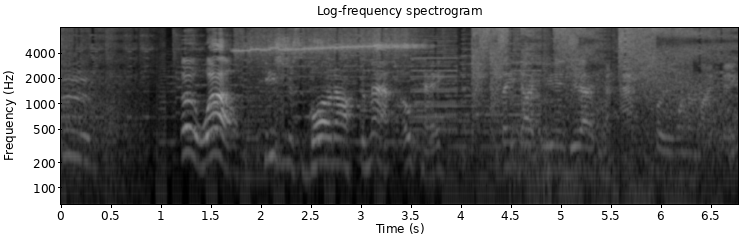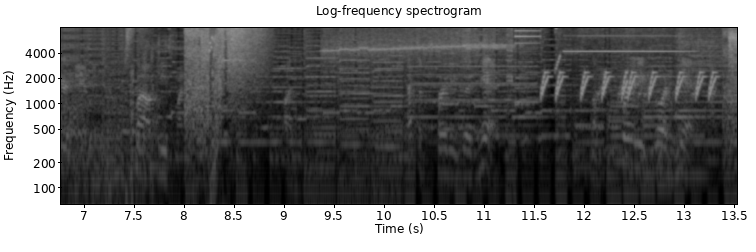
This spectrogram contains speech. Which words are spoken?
Hmm. Oh wow, he's just blown off the map. Okay. Thank God you didn't do that to actually one of my bigger damages. Well, he's my favorite. That's a pretty good hit. A pretty good hit.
